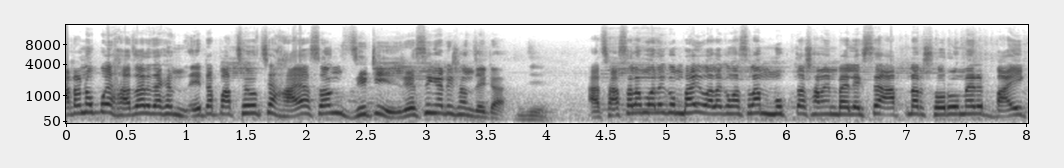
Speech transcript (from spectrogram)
আটানব্বই হাজারে দেখেন এটা পাচ্ছে হচ্ছে হায়া হায়াসং জিটি রেসিং এডিশন যেটা। জি। আচ্ছা আসসালামু আলাইকুম ভাই ওয়ালাইকুম আসসালাম। মুক্তা শামীম ভাই লিখছে আপনার শোরুমের বাইক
